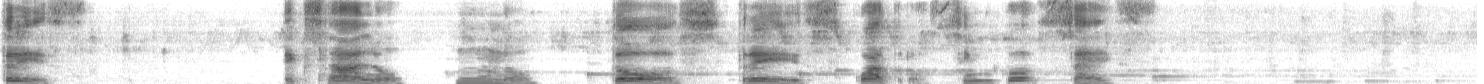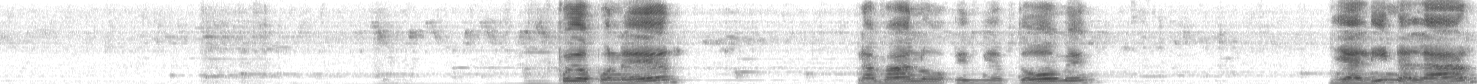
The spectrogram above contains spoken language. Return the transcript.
3. Exhalo, 1, 2, 3, 4, 5, 6. Puedo poner la mano en mi abdomen y al inhalar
